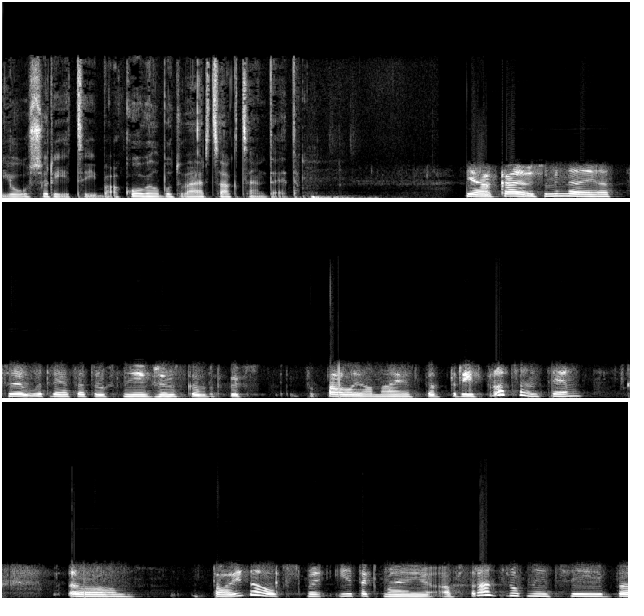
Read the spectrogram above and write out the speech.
jūsu rīcībā? Ko vēl būtu vērts akcentēt? Jā, kā jūs minējāt, otrajā ceturksnī iekšzemes koprodukts palielinājās par 3%. Um, tā izaugsme ietekmēja apstrādes rūpniecība,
